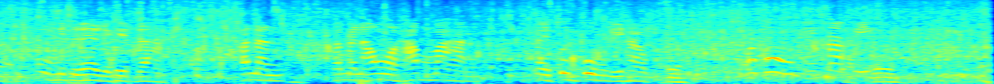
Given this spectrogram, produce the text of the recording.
นอดโอ้ไม่ใช่แน่จะเห็ดนะท่านนั้นท่านไม่เอาทำมาหันใส่ตุ่มกุ้งดีครับเออโอ้โหแม่ค้าเอง เออเอ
